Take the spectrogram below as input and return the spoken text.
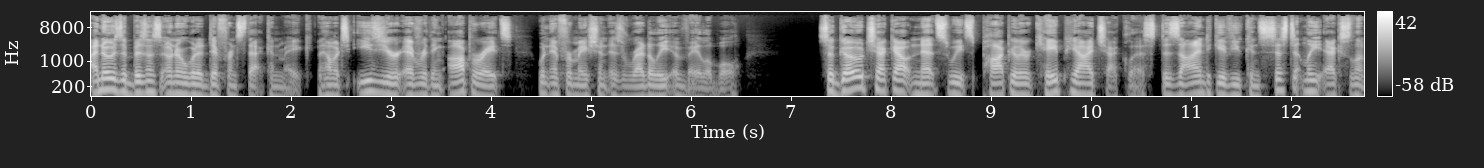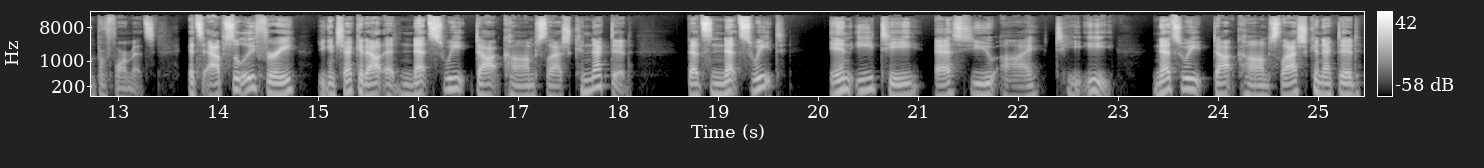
I know as a business owner what a difference that can make and how much easier everything operates when information is readily available. So go check out NetSuite's popular KPI checklist designed to give you consistently excellent performance. It's absolutely free. You can check it out at netsuite.com slash connected. That's NetSuite, N-E-T-S-U-I-T-E. netsuite.com slash connected.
